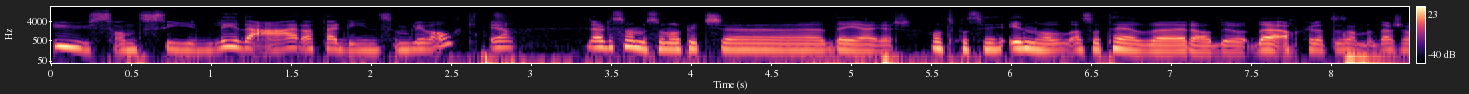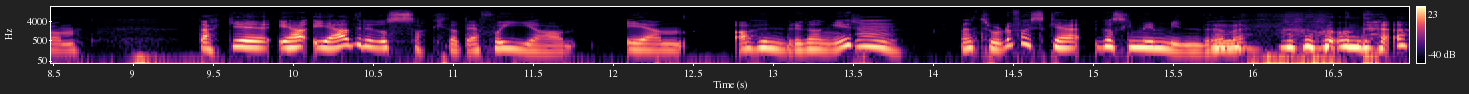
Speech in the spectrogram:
usannsynlig det er at det er din som blir valgt. Ja. Det er det samme som å pitche det jeg gjør. Holdt på å si. Innhold, altså TV, radio. Det er akkurat det samme. Det er sånn Det er ikke Jeg, jeg har drevet og sagt at jeg får ja én av hundre ganger. Mm. Men jeg tror det faktisk er ganske mye mindre enn det. Og det er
